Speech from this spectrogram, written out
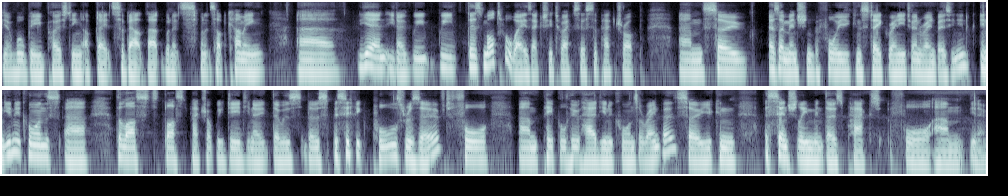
you know, we'll be posting updates about that when it's when it's upcoming. Uh, yeah, and you know, we we there's multiple ways actually to access the pack drop. Um, so as I mentioned before, you can stake rainy to earn rainbows and, and unicorns. Uh, the last last pack drop we did, you know, there was there was specific pools reserved for um, people who had unicorns or rainbows. So you can essentially mint those packs for um, you know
